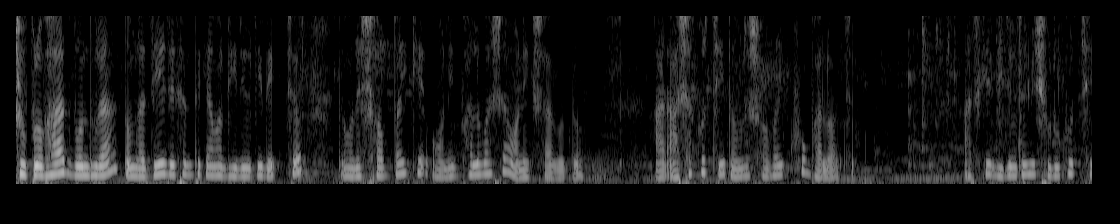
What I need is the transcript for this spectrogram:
সুপ্রভাত বন্ধুরা, তোমরা যে যেখান থেকে আমার ভিডিওটি দেখছ, তোমাদের সবাইকে অনেক ভালোবাসা, অনেক স্বাগত। আর আশা করছি তোমরা সবাই খুব ভালো আছো। আজকে ভিডিওটা আমি শুরু করছি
